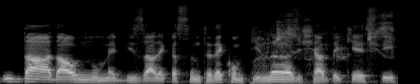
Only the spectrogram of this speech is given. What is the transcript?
da, dau nume bizare, că sunt recompilări și alte chestii.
